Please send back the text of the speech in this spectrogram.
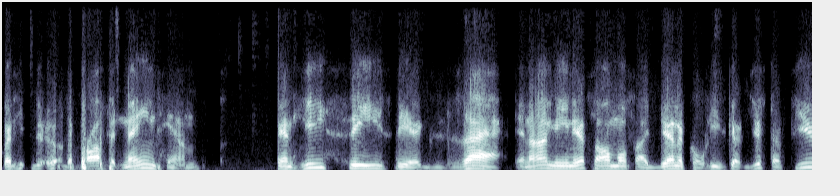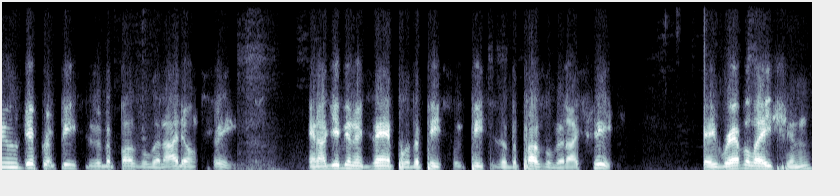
but he, the prophet named him, and he sees the exact, and I mean it's almost identical. He's got just a few different pieces of the puzzle that I don't see. And I'll give you an example of the piece, pieces of the puzzle that I see. A Revelation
